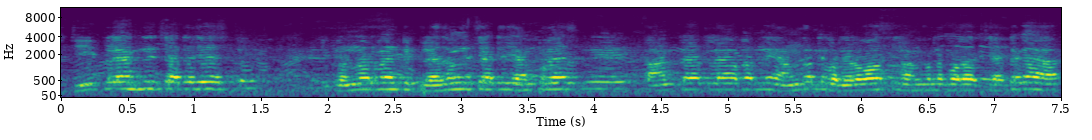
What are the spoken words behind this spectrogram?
స్టీల్ ప్లాంట్ని చెడ్డ చేస్తూ ఇక్కడ ఉన్నటువంటి ప్రజల్ని చెడ్డ ఎంప్లాయీస్ని కాంట్రాక్ట్ లేబర్ని అందరిని కూడా నిర్వాసులు అందరిని కూడా చెడ్డగా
